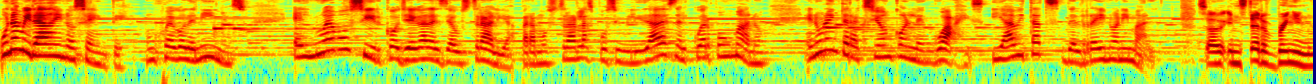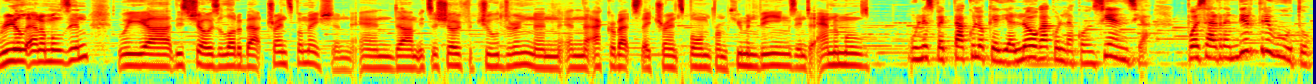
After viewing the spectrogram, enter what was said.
Una mirada inocente, un juego de niños. El nuevo circo llega desde Australia para mostrar las posibilidades del cuerpo humano en una interacción con lenguajes y hábitats del reino animal. So instead of bringing real animals in, we uh, this show is a lot about transformation, and um, it's a show for children, and, and the acrobats they transform from human beings into animals. Un espectáculo que dialoga con la conciencia, pues al rendir tributo,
